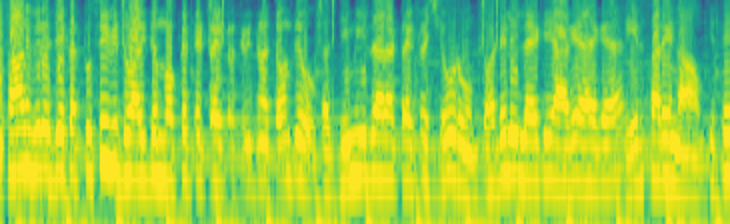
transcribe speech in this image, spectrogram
ਕਿਸਾਨ ਵੀਰੋ, ਜੇਕਰ ਤੁਸੀਂ ਵੀ ਦੀਵਾਲੀ ਦੇ ਮੌਕੇ ਤੇ ਟਰੈਕਟਰ ਖਰੀਦਣਾ ਚਾਹੁੰਦੇ ਹੋ, ਤਾਂ ਜ਼ਿਮੀਦਾਰਾ ਟਰੈਕਟਰ ਸ਼ੋਰੂਮ ਤੁਹਾਡੇ ਲਈ ਲੈ ਕੇ ਆ ਗਿਆ ਹੈਗਾ ਢੇਰ ਸਾਰੇ ਨਾਮ ਜਿੱਥੇ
